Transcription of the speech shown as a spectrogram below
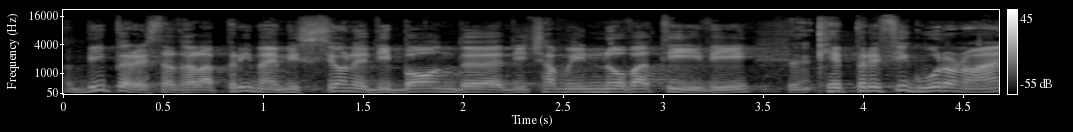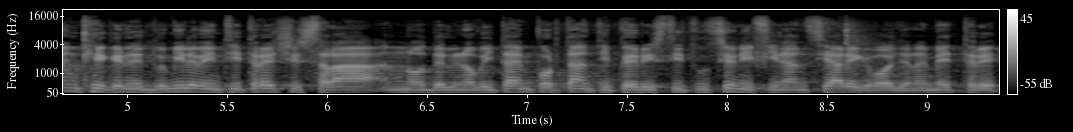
Biper è stata la prima emissione di bond diciamo, innovativi sì. che prefigurano anche che nel 2023 ci saranno delle novità importanti per istituzioni finanziarie che vogliono emettere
